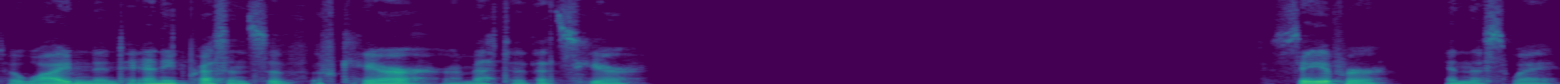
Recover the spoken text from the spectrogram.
To widen into any presence of, of care or metta that's here. To savor in this way.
